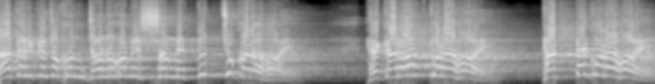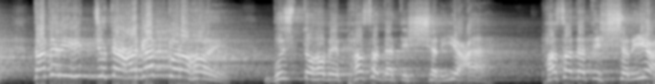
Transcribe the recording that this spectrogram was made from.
তাদেরকে যখন জনগণের সামনে তুচ্ছ করা হয়, হেকারত করা হয়, ঠাট্টা করা হয়, তাদের ইজ্জতে আঘাত করা হয়, বুঝতে হবে ফাসাদাতি শরিয়া। ফাসাদাতি শরিয়া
